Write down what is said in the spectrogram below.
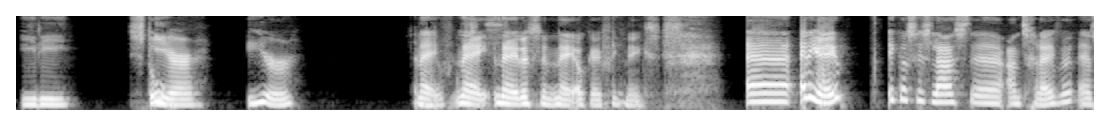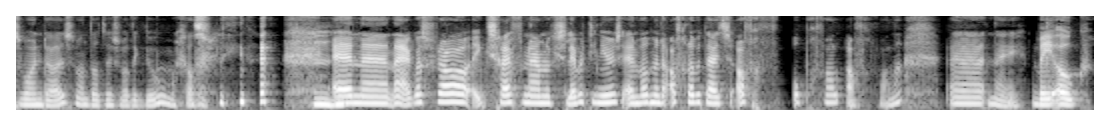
Iri, Stom. Ier. Ier. Er Nee, nee, nee, dat is een, nee, oké, vind ik niks. Eh, anyway, ik was dus laatst eh, aan het schrijven, as one does, want dat is wat ik doe, om mijn geld te verdienen. Mhm. En eh, nou ja, ik was vooral, ik schrijf voornamelijk celebrity nieuws. En wat me de afgelopen tijd is afge- opgevallen, afgevallen, Eh, nee, Ben je ook?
